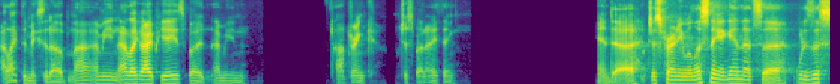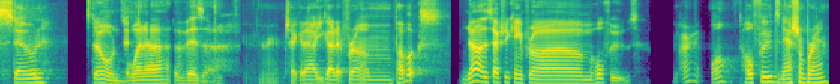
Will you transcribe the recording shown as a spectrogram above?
I like to mix it up. I, I mean, I like IPAs, but I mean, I'll drink just about anything. And uh, just for anyone listening, again, that's uh, what is this Stone? Stone Buena Veza. All right, check it out. You got it from Publix? No, this actually came from Whole Foods. All right. Well, Whole Foods, national brand.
